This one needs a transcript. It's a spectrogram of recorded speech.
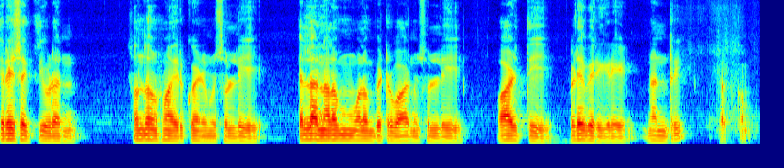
இறைசக்தியுடன் சந்தோஷமாக இருக்க வேண்டும் என்று சொல்லி எல்லா நலமும் வளம் பெற்று வாழும் சொல்லி வாழ்த்தி விடைபெறுகிறேன். நன்றி வணக்கம்.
